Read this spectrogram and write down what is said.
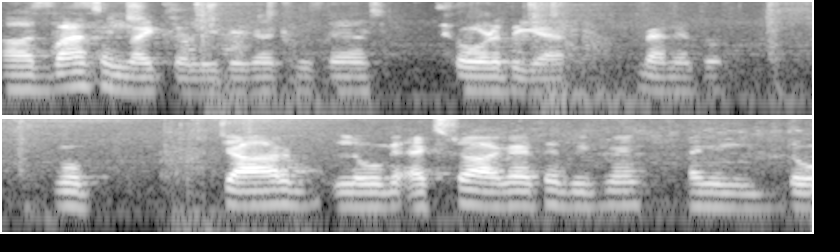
दोबारा से इनवाइट कर लीजिएगा क्योंकि छोड़ दिया मैंने तो। वो चार लोग एक्स्ट्रा आ गए थे बीच में आई मीन दो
